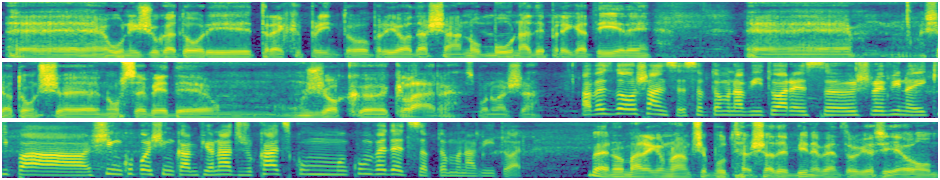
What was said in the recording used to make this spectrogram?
Eh, unii jucători trec printr-o perioadă așa nu bună de pregătire eh, și atunci eh, nu se vede un, un joc eh, clar, spunem așa. Aveți două șanse săptămâna viitoare să își revină echipa și în cupă și în campionat. Jucați cum, cum vedeți săptămâna viitoare? Beh, normale che non am început așa de bine pentru că sì, è un,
